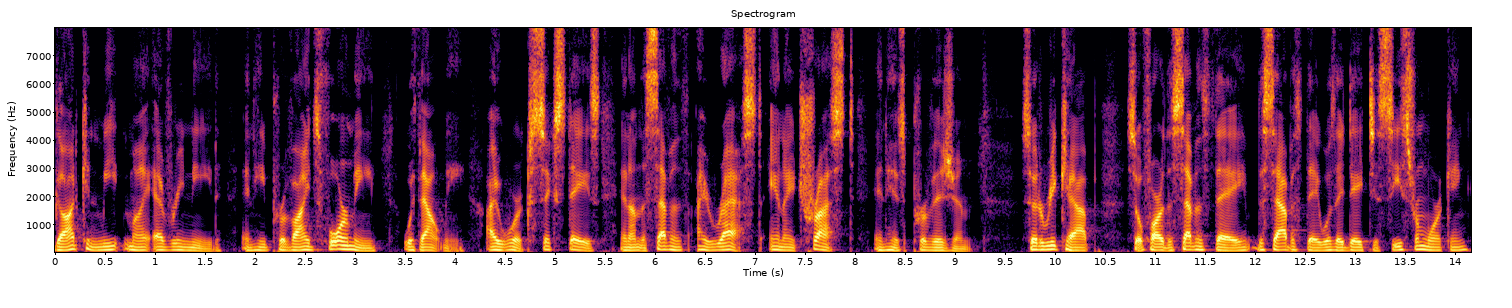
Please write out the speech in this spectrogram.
God can meet my every need, and He provides for me without me. I work six days, and on the seventh, I rest and I trust in His provision. So, to recap, so far the seventh day, the Sabbath day, was a day to cease from working,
